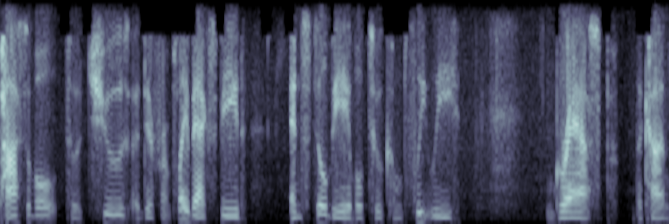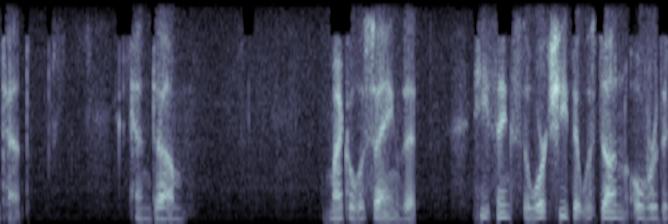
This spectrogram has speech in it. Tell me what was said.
possible to choose a different playback speed and still be able to completely grasp the content. And um, Michael was saying that he thinks the worksheet that was done over the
